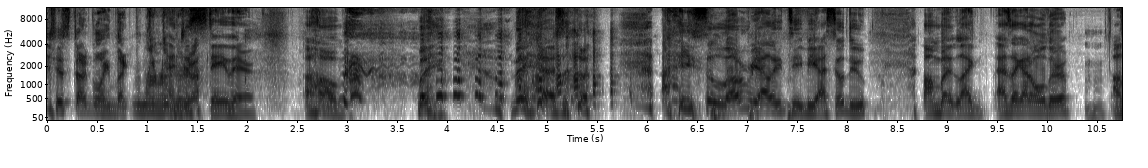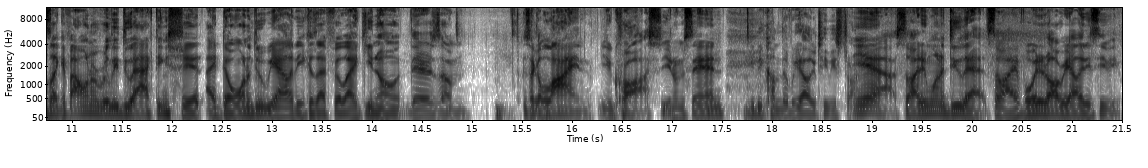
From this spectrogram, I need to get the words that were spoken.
just start going like, and just stay there. Um, but, but yeah, so I used to love reality TV. I still do. Um, but like as I got older, I was like, if I want to really do acting shit, I don't want to do reality because I feel like you know there's um, it's like a line you cross. You know what I'm saying? you become the reality TV star. Yeah, so I didn't want to do that. So I avoided all reality TV.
